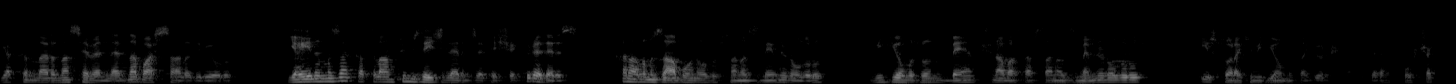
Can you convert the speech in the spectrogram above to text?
Yakınlarına, sevenlerine başsağlığı diliyoruz. Yayınımıza katılan tüm izleyicilerimize teşekkür ederiz. Kanalımıza abone olursanız memnun oluruz. Videomuzun beğen tuşuna basarsanız memnun oluruz. Bir sonraki videomuzda görüşmek üzere. Hoşça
